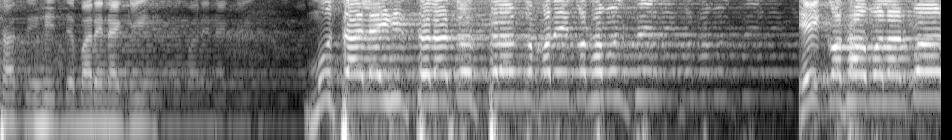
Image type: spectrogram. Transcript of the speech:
সাথে হইতে পারে নাকি? মুসা আলাইহিসালাম যখন এই কথা বলছেন, এই কথা বলার পর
